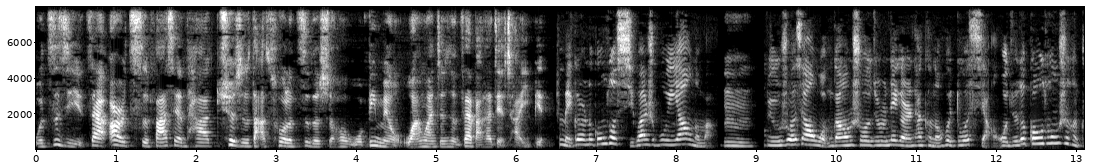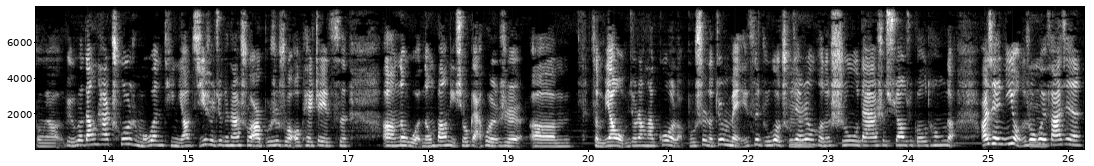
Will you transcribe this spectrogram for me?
我自己在二次发现他确实打错了字的时候，我并没有完完整整再把它检查一遍。每个人的工作习惯是不一样的嘛，嗯，比如说像我们刚刚说的，就是那个人他可能会多想。我觉得沟通是很重要的。比如说当他出了什么问题，你要及时去跟他说，而不是说 OK 这一次，嗯，那我能帮你修改，或者是嗯怎么样，我们就让他过了。不是的，就是每一次如果出现任何的失误，大家是需要去沟通的。而且你有的时候会发现，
